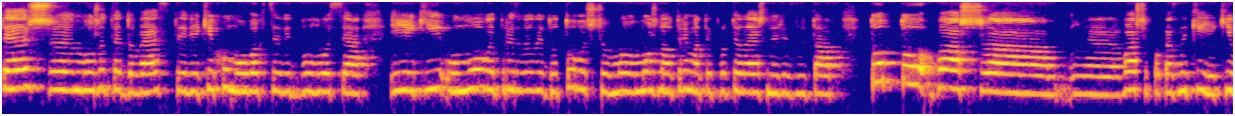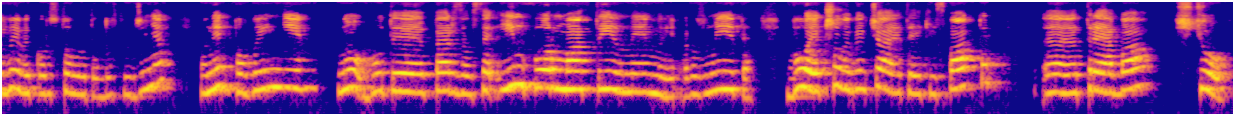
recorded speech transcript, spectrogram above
теж е, можете довести, в яких умовах це відбулося, і які умови призвели до того, що можна отримати протилежний результат. Тобто ваша, е, ваші показники, які ви використовуєте в дослідженнях, вони повинні ну, бути перш за все інформативними. Розумієте? Бо якщо ви вивчаєте якийсь фактор, е, треба, щоб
